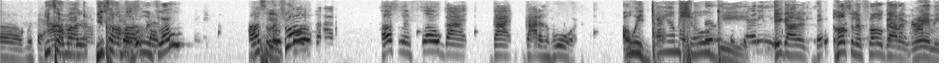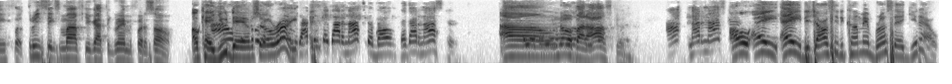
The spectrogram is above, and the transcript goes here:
uh with the You talking about- You talking about Hustle and Flow? Hustle and Flow? got Hustle and Flow got got got an award. Oh, it damn sure did. It got a They- Hustle and Flow got a Got an Grammy for Three Six Mafia. Got the Grammy for the song. Okay, you damn know sure right. I think they got an Oscar, bro. They got an Oscar. I don't know about an Oscar. Uh, not an Oscar. Oh, hey, hey, did y'all see the comment? Bro said, "Get out."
